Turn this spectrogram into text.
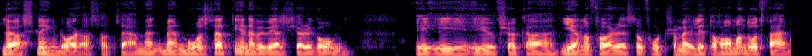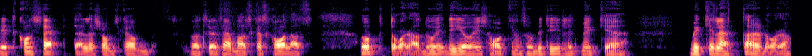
lösning då, då så att säga. Men, men målsättningen när vi väl kör igång i att försöka genomföra det så fort som möjligt och har man då ett färdigt koncept eller som ska, vad ska jag säga, bara ska skalas upp då, då, då det gör ju saken så betydligt mycket, mycket lättare då. då.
